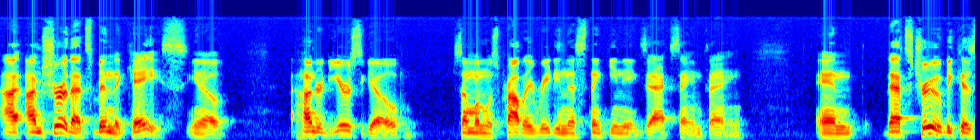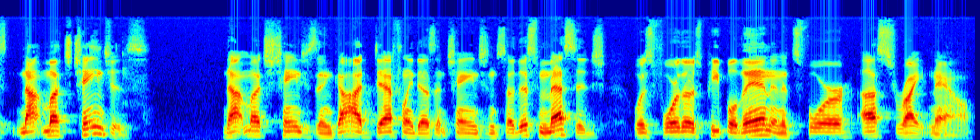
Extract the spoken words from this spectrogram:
I, I'm sure that's been the case. You know, 100 years ago, someone was probably reading this thinking the exact same thing. And that's true because not much changes. Not much changes, and God definitely doesn't change. And so this message was for those people then, and it's for us right now.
